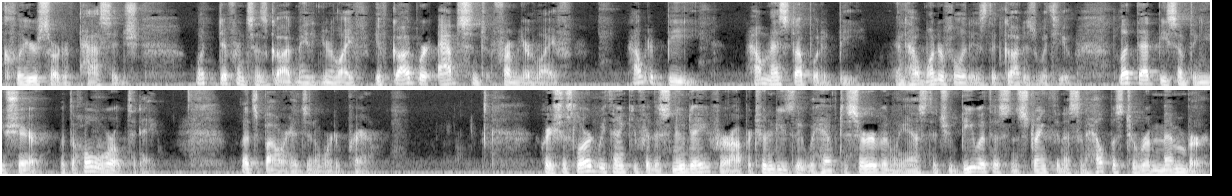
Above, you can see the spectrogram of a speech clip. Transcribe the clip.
clear sort of passage. What difference has God made in your life? If God were absent from your life, how would it be? How messed up would it be? and how wonderful it is that God is with you. Let that be something you share with the whole world today. Let's bow our heads in a word of prayer. Gracious Lord, we thank you for this new day, for opportunities that we have to serve, and we ask that you be with us and strengthen us and help us to remember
